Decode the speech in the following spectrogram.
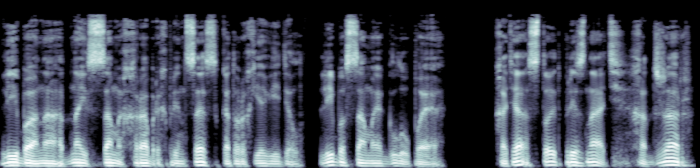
Либо она одна из самых храбрых принцесс, которых я видел, либо самая глупая. Хотя, стоит признать, Хаджар,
